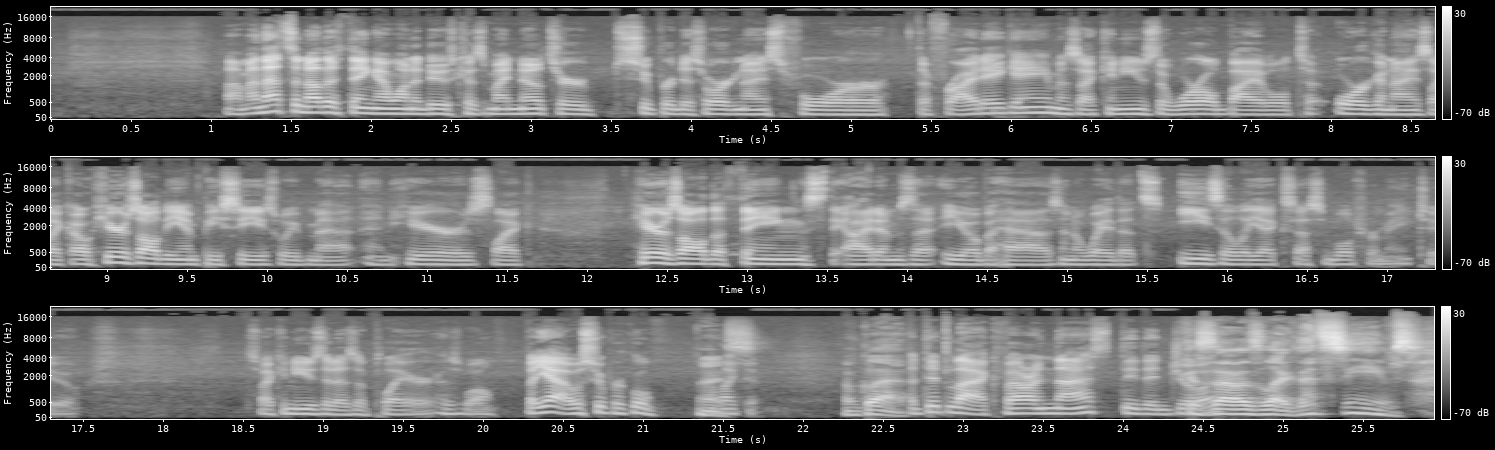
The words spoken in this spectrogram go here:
Um, and that's another thing I want to do is because my notes are super disorganized for the Friday game. Is I can use the World Bible to organize like, oh, here's all the NPCs we've met, and here's like, here's all the things, the items that Yoba has in a way that's easily accessible for me too. So I can use it as a player as well. But yeah, it was super cool. I liked it. I'm glad. I did like very nice. Did enjoy. because I was like, that seems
